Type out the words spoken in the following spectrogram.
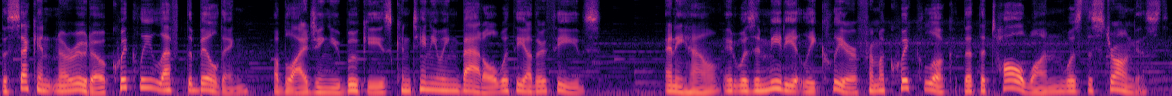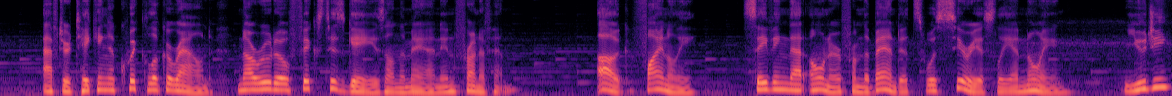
the second Naruto quickly left the building obliging Yubuki's continuing battle with the other thieves. Anyhow, it was immediately clear from a quick look that the tall one was the strongest. After taking a quick look around, Naruto fixed his gaze on the man in front of him. Ugh, finally, saving that owner from the bandits was seriously annoying. Ryuji?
